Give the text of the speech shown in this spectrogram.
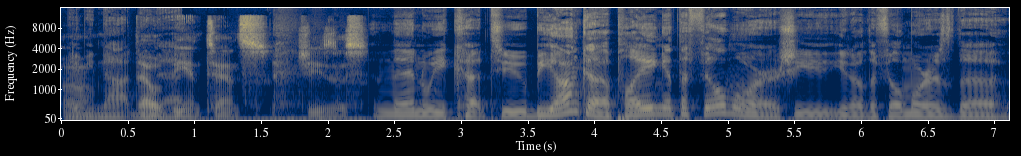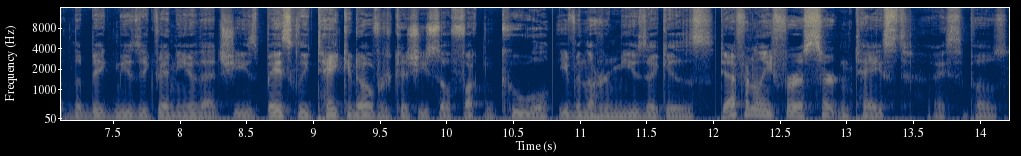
maybe oh, not do that would be intense. Jesus. And then we cut to Bianca playing at the Fillmore. She, you know, the Fillmore is the the big music venue that she's basically taken over because she's so fucking cool. Even though her music is definitely for a certain taste, I suppose.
